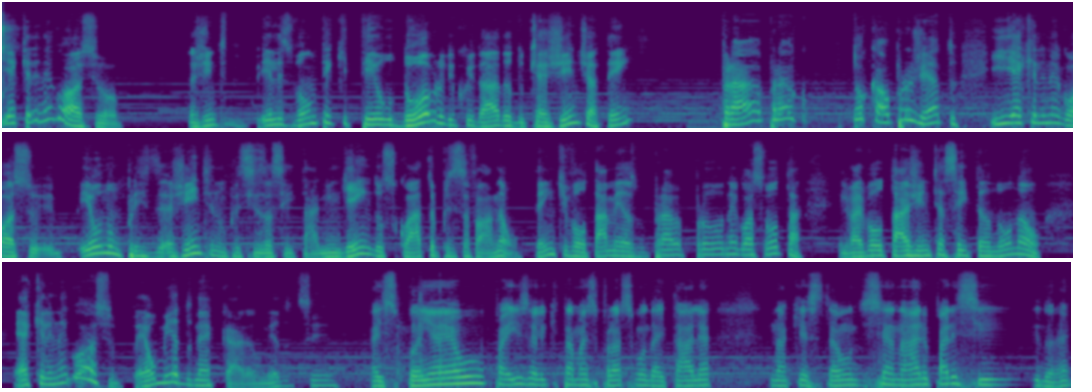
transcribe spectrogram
e aquele negócio, a gente, eles vão ter que ter o dobro de cuidado do que a gente já tem para tocar o projeto. E é aquele negócio, eu não preciso, a gente não precisa aceitar, ninguém dos quatro precisa falar, não, tem que voltar mesmo para o negócio voltar. Ele vai voltar a gente aceitando ou não. É aquele negócio, é o medo, né, cara? O medo de ser A Espanha é o país ali que está mais próximo da Itália na questão de cenário parecido, né?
